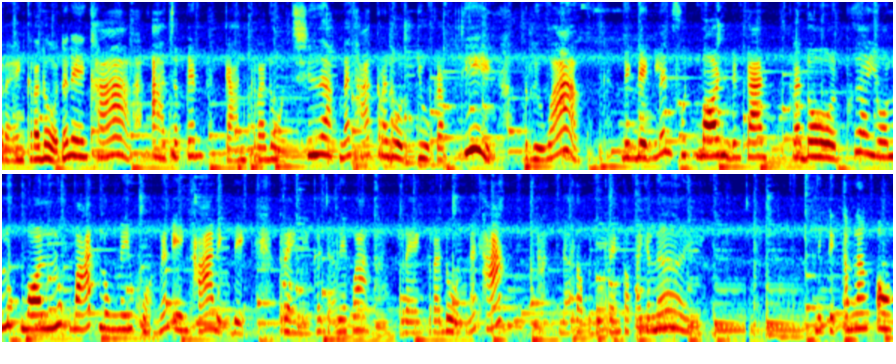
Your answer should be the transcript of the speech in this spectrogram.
แรงกระโดดนั่นเองค่ะ จะเป็นการกระโดดเชือกนะคะ กระโดดอยู่กับที่ หรือว่าเด็กๆเล่นฟุตบอลเป็นการกระโดดเพื่อโยนลูกบอลลูกบาสลงในห่วงนั่นเองค่ะเด็กๆ แรงนี้ก็จะเรียกว่า แรงกระโดดนะคะะเดี๋ยวเราไปดูแรงต่อไปกันเลย เด็กๆกำลังออก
